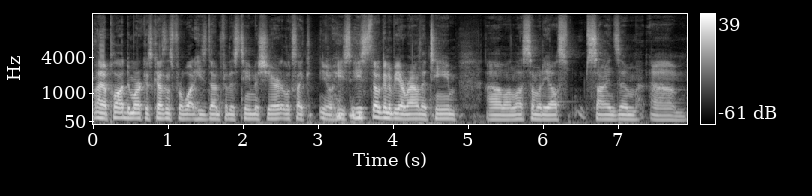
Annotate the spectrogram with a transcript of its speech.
I applaud DeMarcus Cousins for what he's done for this team this year. It looks like you know he's he's still going to be around the team um, unless somebody else signs him. Um,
